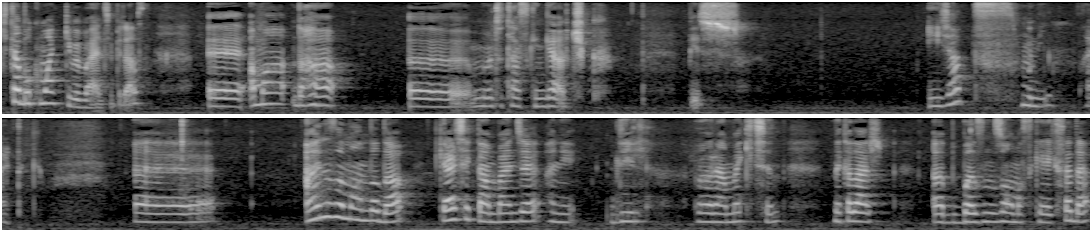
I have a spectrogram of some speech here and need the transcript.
Kitap okumak gibi bence biraz. E, ama daha e, multitasking'e açık bir icat mı diyeyim artık. Ee, aynı zamanda da gerçekten bence hani dil öğrenmek için ne kadar e, bir bazınız olması gerekse de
